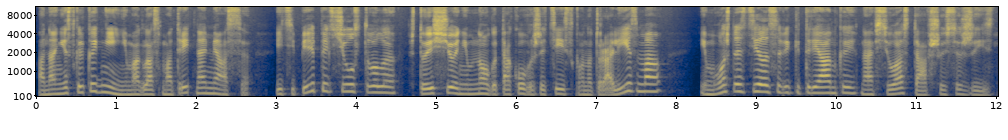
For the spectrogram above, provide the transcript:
она несколько дней не могла смотреть на мясо и теперь предчувствовала, что еще немного такого житейского натурализма, и можно сделаться вегетарианкой на всю оставшуюся жизнь.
